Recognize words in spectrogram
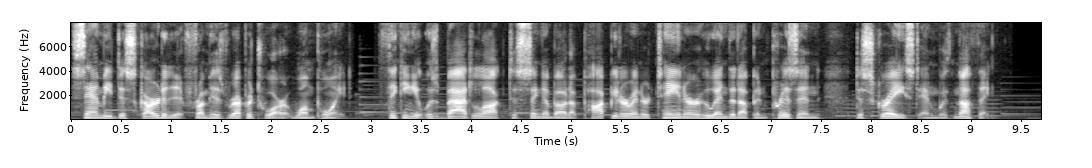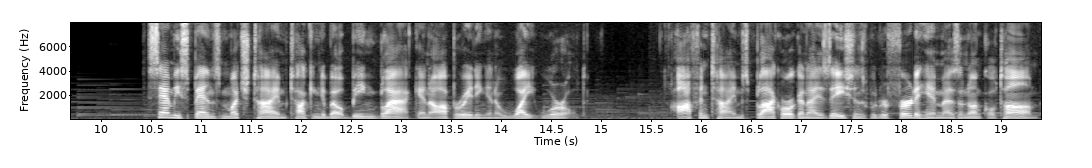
Sammy discarded it from his repertoire at one point, thinking it was bad luck to sing about a popular entertainer who ended up in prison, disgraced, and with nothing. Sammy spends much time talking about being black and operating in a white world. Oftentimes, black organizations would refer to him as an Uncle Tom,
